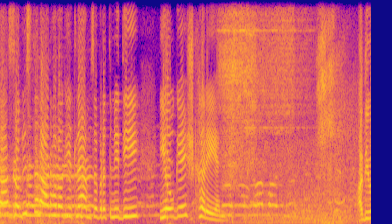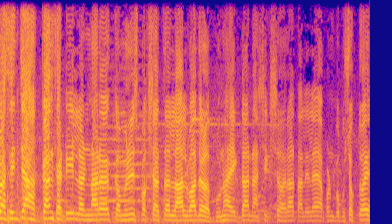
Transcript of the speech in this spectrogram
याच सविस्तर आढावा घेतला आमचे प्रतिनिधी योगेश खरे यांनी. आदिवासींच्या हक्कांसाठी लढणारं कम्युनिस्ट पक्षाचं लाल वादळ पुन्हा एकदा नाशिक शहरात आलेलं आहे. आपण बघू शकतोय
